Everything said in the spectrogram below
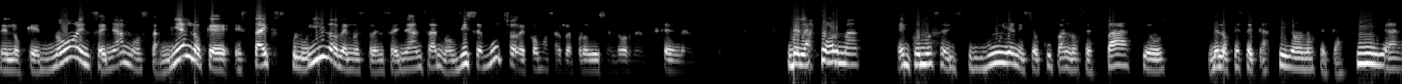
de lo que no enseñamos, también lo que está excluido de nuestra enseñanza nos dice mucho de cómo se reproduce el orden de género de la forma en cómo se distribuyen y se ocupan los espacios, de lo que se castiga o no se castiga,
